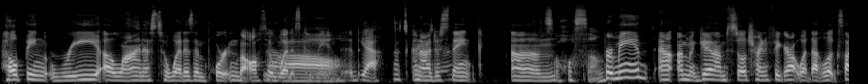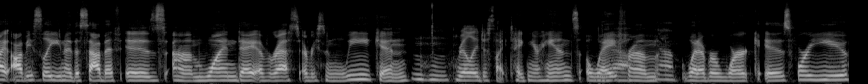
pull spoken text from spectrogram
helping realign us to what is important, but also what is commanded. Yeah, that's And I just think um, It's awesome. for me, I'm again, I'm still trying to figure out what that looks like. Obviously, you know, the Sabbath is um, one day of rest every single week, and really just like taking your hands away Yeah. from Yeah. whatever work is for you.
